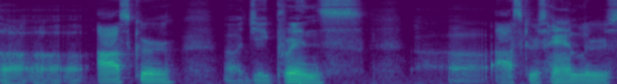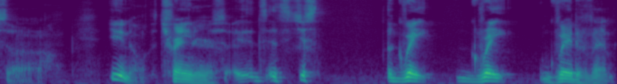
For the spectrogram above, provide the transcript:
uh, uh, uh, Oscar, uh, Jay Prince, uh, Oscar's handlers, you know, the trainers. It's it's just a great, great, great event.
